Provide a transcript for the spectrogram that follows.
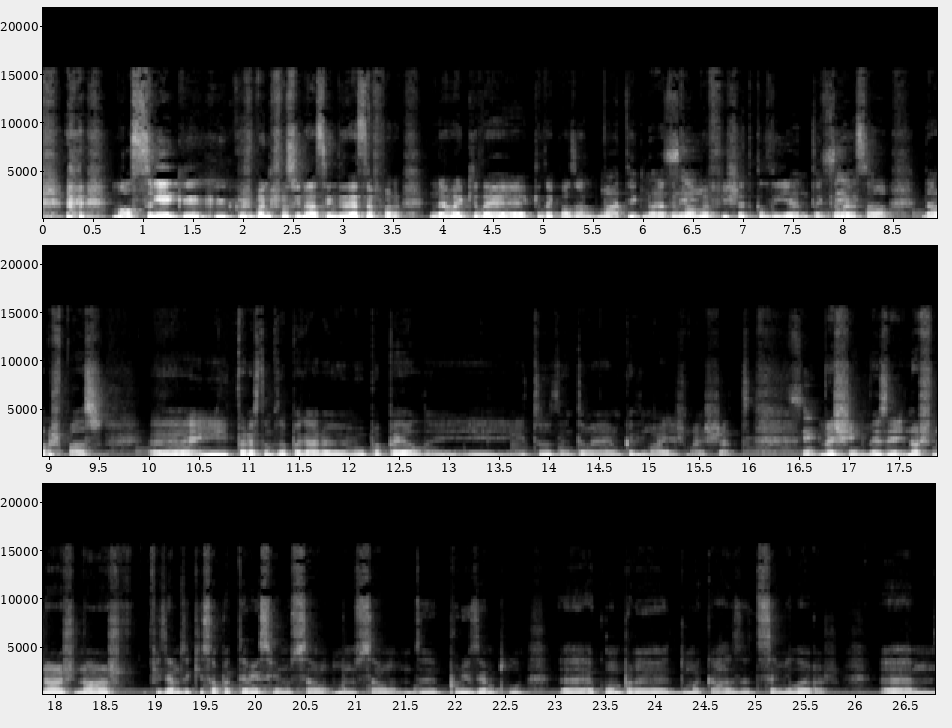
Mal seria que, que, que, os bancos funcionassem dessa forma. Não, aquilo é, aquilo é quase automático. Nós já temos Sim. lá uma ficha de cliente, aquilo Sim. é só dar os passos. Uh, e parece que estamos a pagar uh, o papel e, e, e, tudo, então é um bocadinho mais, mais chato. Sim. Mas sim, mas eh, nós, nós, nós fizemos aqui só para terem assim uma noção, uma noção de, por exemplo, eh, a compra de uma casa de 100 mil euros. Um,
